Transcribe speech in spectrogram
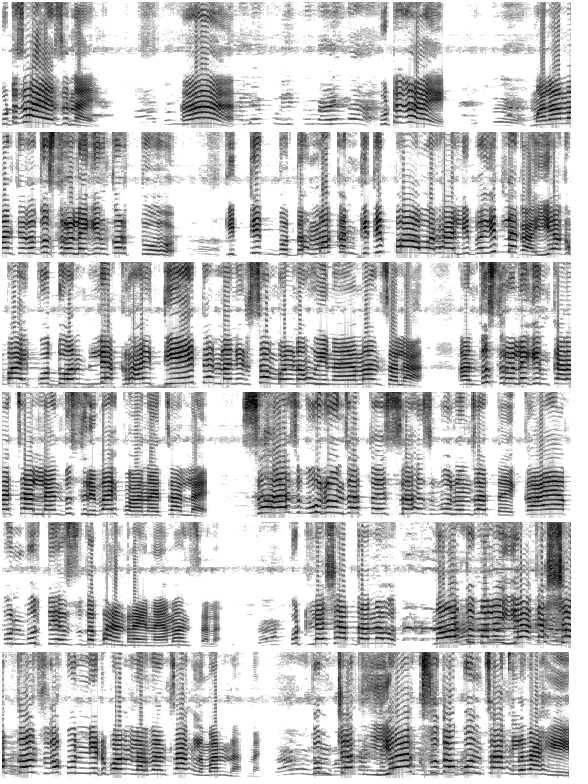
कुठं जायचं नाही? हा. ना. कुठं नाही. मला म्हणते तर दुसरं लगीन करतो किती ब- धमक आणि किती आणि दुसरं लगीन करायला चाललाय आणि दुसरी बायको आणायला चाललाय. सहज बोलून जातोय सहज बोलून जातोय. काय आपण बोलतोय सुद्धा भान नाही माणसाला. कुठल्या शब्दानं ना तुम्हाला एका शब्दान सुद्धा कोण नीट बोलणार नाही चांगलं म्हणणार नाही. तुमच्यात एक सुद्धा कोण चांगलं नाही.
